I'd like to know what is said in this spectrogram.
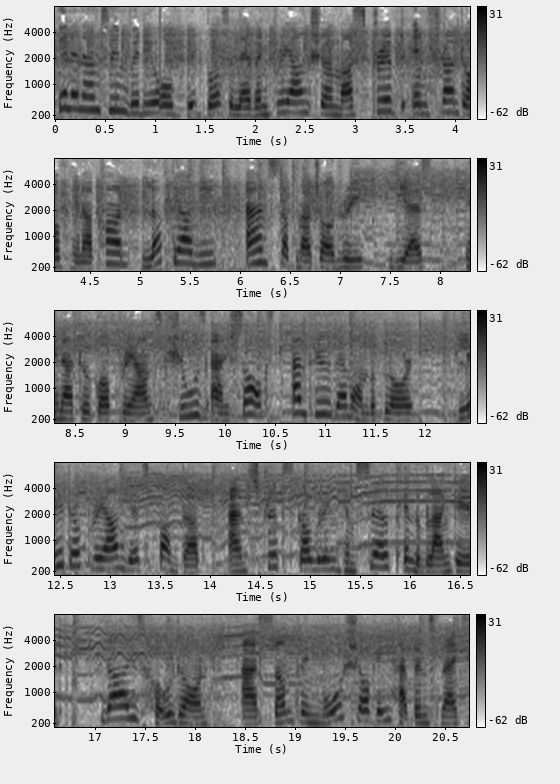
crime unseen video of Bigg Boss 11 Priyank Sharma stripped in front of Hina Khan, Love Tyagi, and Sapna Chaudhary. Yes, Hina took off Priyank's shoes and socks and threw them on the floor. Later, Priyank gets pumped up and strips, covering himself in the blanket. Guys, hold on, as something more shocking happens next.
